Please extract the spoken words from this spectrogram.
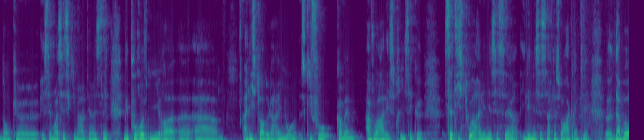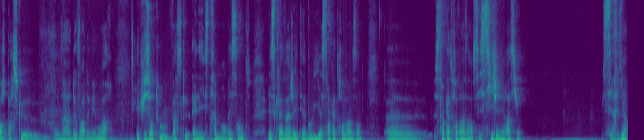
Donc, euh, et c'est moi, c'est ce qui m'a intéressé. Mais pour revenir à, à l'histoire de la Réunion, ce qu'il faut quand même avoir à l'esprit, c'est que cette histoire, elle est nécessaire. Il est nécessaire qu'elle soit racontée d'abord parce que on a un devoir de mémoire, et puis surtout parce qu'elle est extrêmement récente. L'esclavage a été aboli il y a 180 ans. 180 euh, ans, c'est six générations. C'est rien.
